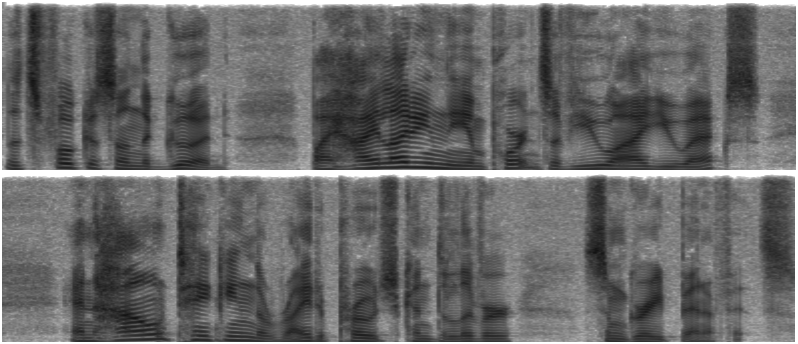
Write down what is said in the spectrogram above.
Let's focus on the good by highlighting the importance of UI UX and how taking the right approach can deliver some great benefits.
